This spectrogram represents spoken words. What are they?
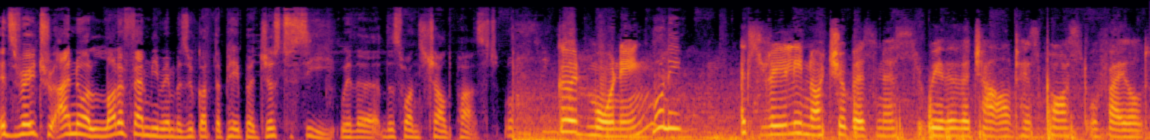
It's very true. I know a lot of family members who got the paper just to see whether this one's child passed. Oh. Good morning. Morning. It's really not your business whether the child has passed or failed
